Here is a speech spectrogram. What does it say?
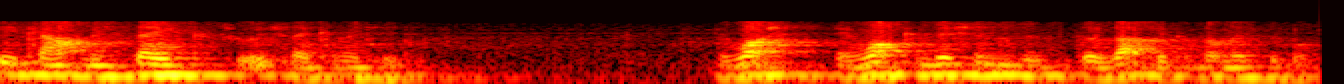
seek out mistakes which they committed? In what, in what conditions does that become permissible?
